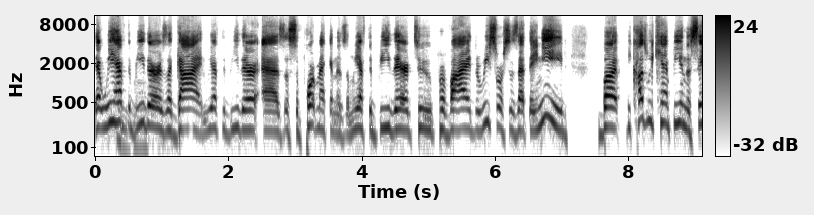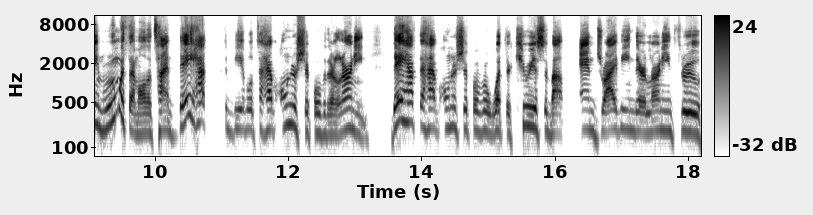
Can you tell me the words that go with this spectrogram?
that we have to be mm-hmm. there as a guide we have to be there as a support mechanism we have to be there to provide the resources that they need but because we can't be in the same room with them all the time they have to be able to have ownership over their learning they have to have ownership over what they're curious about and driving their learning through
